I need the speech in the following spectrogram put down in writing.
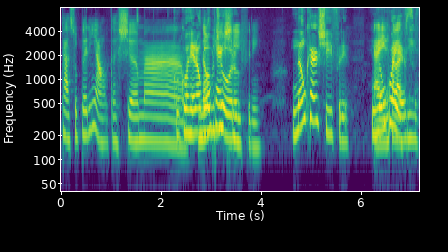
Tá super em alta. Chama. Concorrendo ao Não Globo de Quer Ouro. Chifre. Não quer chifre. Aí não ele fala, conheço. se,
